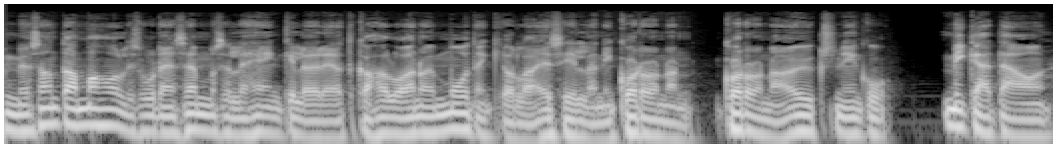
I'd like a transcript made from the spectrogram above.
myös antaa mahdollisuuden semmoiselle henkilöille, jotka haluaa noin muutenkin olla esillä, niin koronan, korona on yksi, niin kuin, mikä tämä on,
